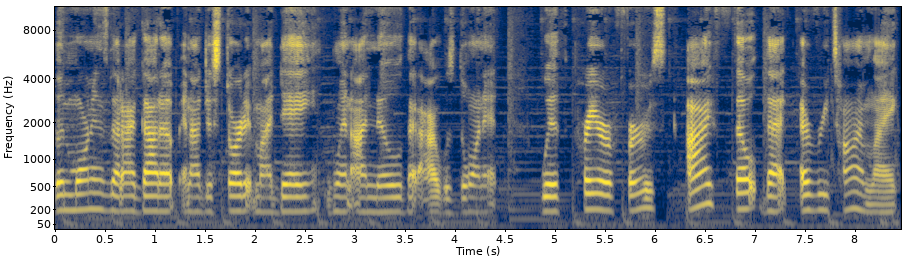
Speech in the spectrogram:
the mornings that I got up and I just started my day when I know that I was doing it with prayer first. I felt that every time like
